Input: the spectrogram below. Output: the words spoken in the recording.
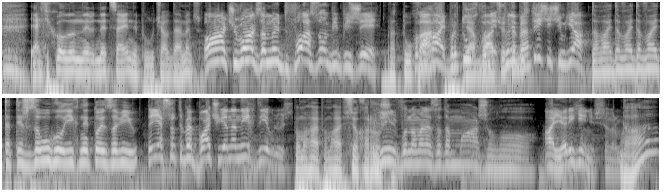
Я ніколи не, не цей не получав демедж. А, чувак, за мною два зомбі біжить. Братуха. Помагай, братух, я вони, бачу вони тебе. швидше, ніж я. Давай, давай, давай, та ти ж за угол їх не той завів. Та я що тебе бачу, я на них дивлюсь. Помагай, помагай, все, хорош. Блін, воно мене задамажило. А, я регеню, все нормально.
